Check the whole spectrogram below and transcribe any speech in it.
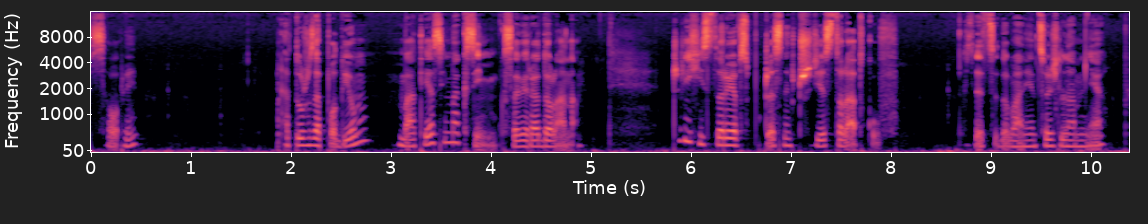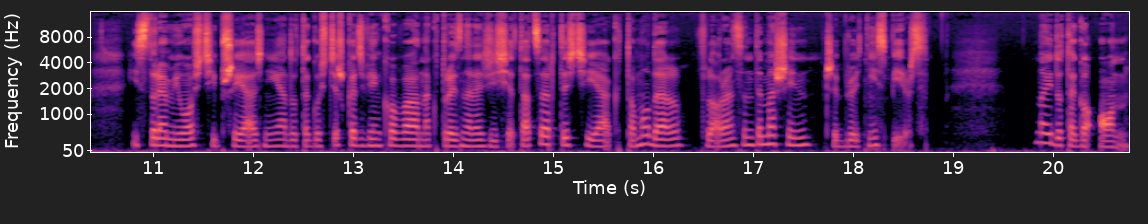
Sorry. A tuż za podium Matias i Maxim Xaviera Dolana, czyli historia współczesnych trzydziestolatków. Zdecydowanie coś dla mnie. Historia miłości i przyjaźni, a do tego ścieżka dźwiękowa, na której znaleźli się tacy artyści jak Tom Odell, Florence and the Machine czy Britney Spears. No i do tego on,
